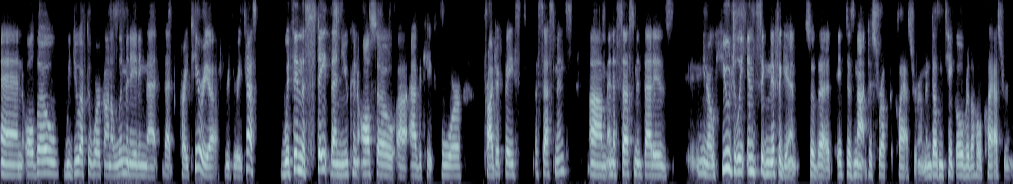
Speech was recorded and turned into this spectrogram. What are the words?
and although we do have to work on eliminating that that criteria three through eight test, within the state, then you can also uh, advocate for project-based assessments, um, an assessment that is you know hugely insignificant so that it does not disrupt the classroom and doesn't take over the whole classroom.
